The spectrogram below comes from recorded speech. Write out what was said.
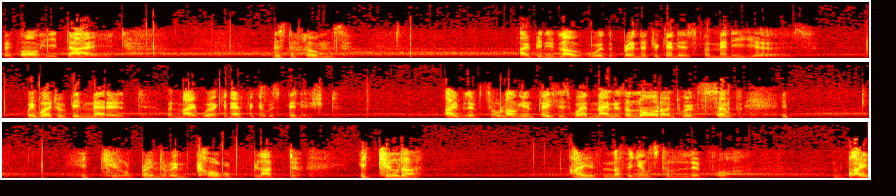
before he died. Mr. Holmes, I've been in love with Brenda Tregennis for many years. We were to have been married when my work in Africa was finished. I've lived so long in places where man is a law unto himself. It... He killed Brenda in cold blood. He killed her. I have nothing else to live for. By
